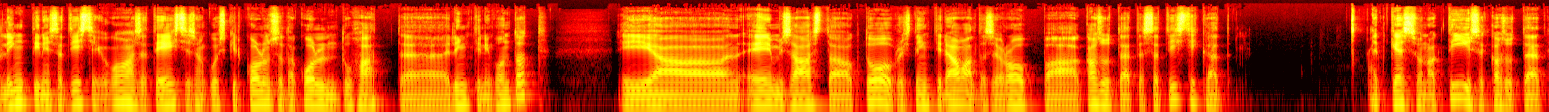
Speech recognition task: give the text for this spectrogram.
LinkedIni statistika kohaselt Eestis on kuskil kolmsada kolm tuhat äh, LinkedIni kontot ja eelmise aasta oktoobris LinkedIn avaldas Euroopa kasutajate statistikat, et kes on aktiivsed kasutajad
